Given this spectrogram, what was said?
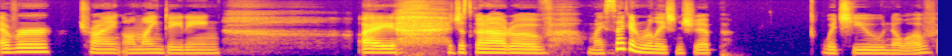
ever trying online dating. I had just got out of my second relationship, which you know of,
